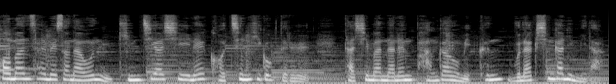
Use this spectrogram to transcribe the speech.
험한 삶에서 나온 김지아 시인의 거친 희곡들을 다시 만나는 반가움이 큰 문학 신간입니다.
